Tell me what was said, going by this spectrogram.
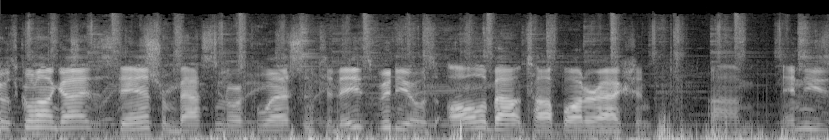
what's going on guys? It's Dan from Bass Northwest and today's video is all about topwater action. Um, in these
